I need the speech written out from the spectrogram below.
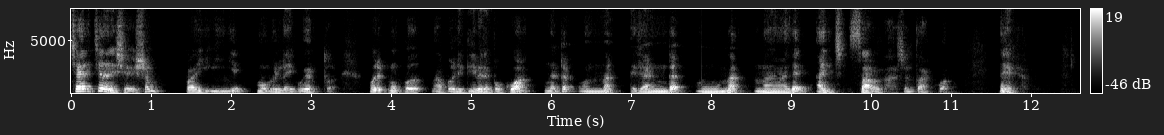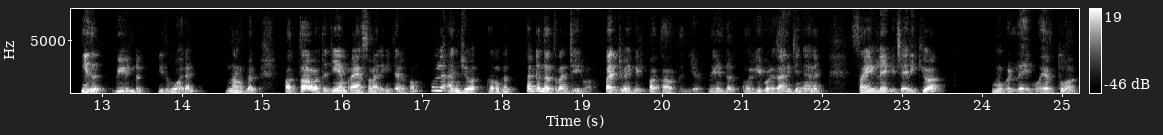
ചരിച്ചതിന് ശേഷം പയ്യെ മുകളിലേക്ക് ഉയർത്തുക. ഒരു മുപ്പത് നാൽപ്പത് ഡിഗ്രി വരെ പൊക്കുക. എന്നിട്ട് ഒന്ന് രണ്ട് മൂന്ന് നാല് അഞ്ച്. സാവകാശം താക്കുക. നേരെ. ഇത് വീണ്ടും ഇതുപോലെ നമുക്ക് പത്താവർത്തി ചെയ്യാൻ പ്രയാസമായിരിക്കും ചിലപ്പം ഒരു അഞ്ചോ നമുക്ക് പറ്റുന്നത്ര ചെയ്യുക പറ്റുമെങ്കിൽ പത്താവർത്തി ചെയ്യുക വീണ്ടും ഒരുക്കി കൂടി കാണിക്കാൻ ഞാൻ സൈഡിലേക്ക് ചരിക്കുക മുകളിലേക്ക് ഉയർത്തുക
